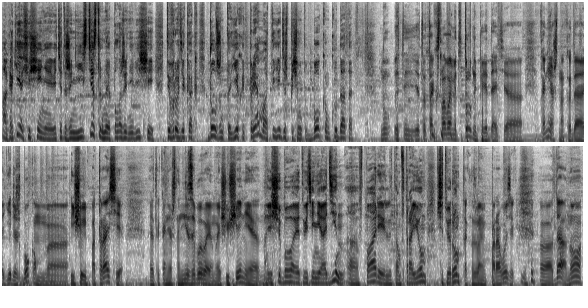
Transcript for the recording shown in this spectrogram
А какие ощущения? Ведь это же неестественное положение вещей. Ты вроде как должен-то ехать прямо, а ты едешь почему-то боком куда-то. Ну, это, это так словами-то трудно передать. А, Конечно, когда едешь боком, а, еще и по трассе, это, конечно, незабываемое ощущение. А еще бывает ведь и не один, а в паре или там втроем, вчетвером. так называемый паровозик. А, Да, но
